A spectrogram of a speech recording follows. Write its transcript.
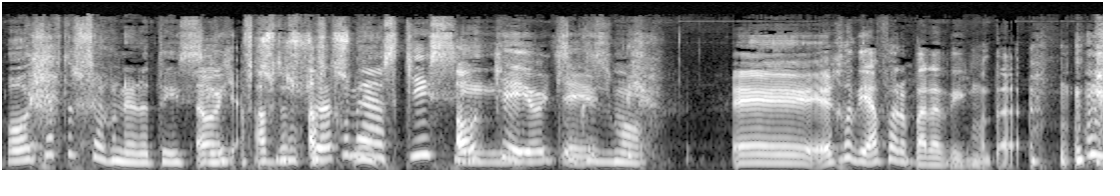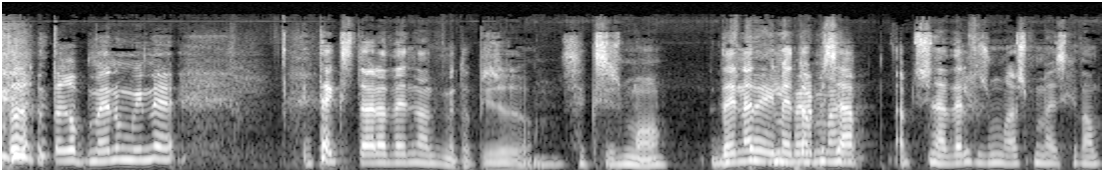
όχι αυτούς που έχουν ερωτήσει. Όχι, αυτούς αυτούς που- που αυτούς έχουν που- ασκήσει OK, OK. σεξισμό. Ε, έχω διάφορα παραδείγματα. το, το αγαπημένο μου είναι. Εντάξει, τώρα δεν αντιμετωπίζω σεξισμό. Δεν Αυτό αντιμετώπιζα είπαμε. από τους συναδέλφους μου, ας πούμε, σχεδόν.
